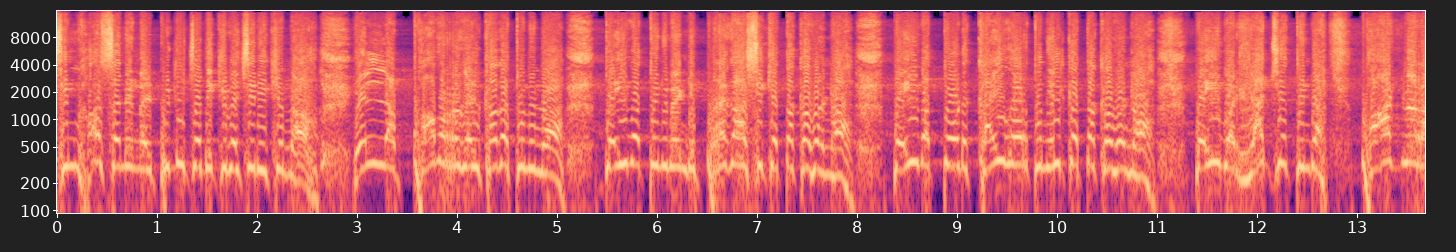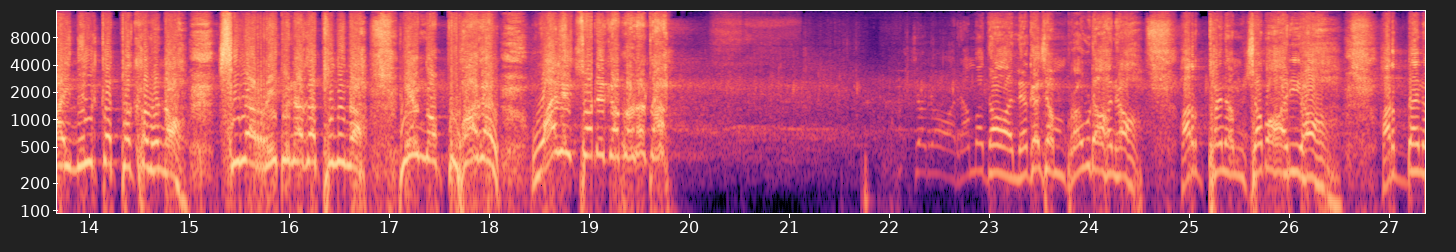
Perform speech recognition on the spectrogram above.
സിംഹാസനങ്ങൾ പിടിച്ചൊതുക്കി വെച്ചിരിക്കുന്ന എല്ലാ പവറുകൾക്കകത്തു നിന്ന് ദൈവത്തിനു വേണ്ടി പ്രകാശിക്കത്തക്കവണ്ണ ദൈവത്തോട് കൈകോർത്ത് നിൽക്കത്തക്കവണ്ണ ദൈവ രാജ്യത്തിന്റെ പാർട്ണറായി നിൽക്കത്തക്കവണ്ണ ചിലർ ഇതിനകത്തു നിന്ന് ഇന്ന് പകൽ വലിച്ചെടുക്കപ്പെടട്ടെ പ്രൗഢാന അർദ്ധനം ജവാരിയ. അർദ്ധന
